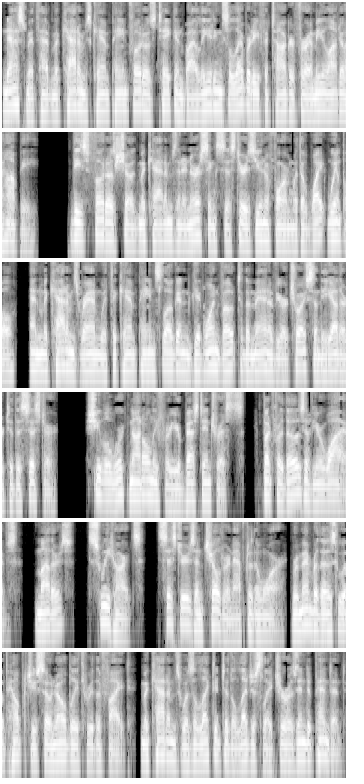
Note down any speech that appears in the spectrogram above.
Nasmith had MacAdams' campaign photos taken by leading celebrity photographer Emilio Hoppe. These photos showed MacAdams in a nursing sister's uniform with a white wimple, and MacAdams ran with the campaign slogan Give one vote to the man of your choice and the other to the sister. She will work not only for your best interests, but for those of your wives, mothers, sweethearts, sisters and children after the war. Remember those who have helped you so nobly through the fight. MacAdams was elected to the legislature as independent,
